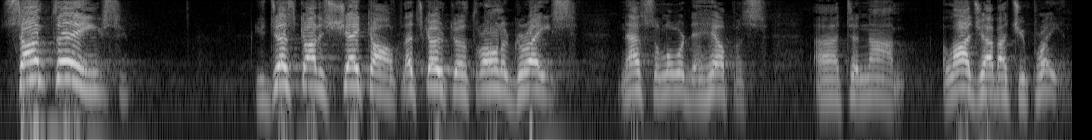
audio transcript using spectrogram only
Some things you just got to shake off. Let's go to the throne of grace and ask the Lord to help us uh, tonight. Elijah, how about you praying?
